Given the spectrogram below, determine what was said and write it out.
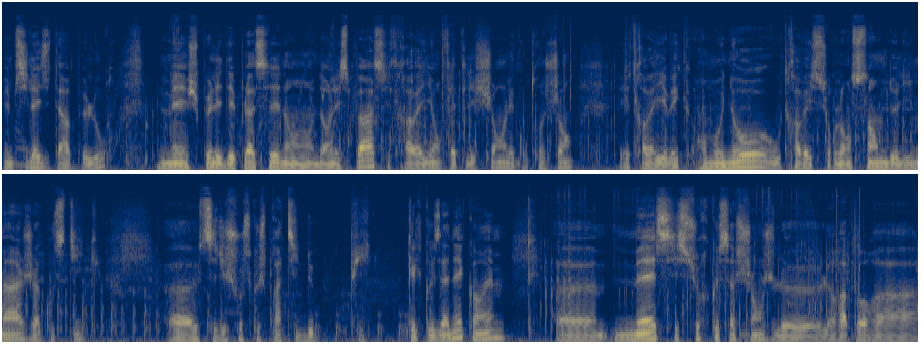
même si là ils étaient un peu lourds. Mais je peux les déplacer dans, dans l'espace et travailler en fait les chants, les contre-chants, et travailler avec en mono ou travailler sur l'ensemble de l'image acoustique. Euh, c'est des choses que je pratique depuis quelques années quand même, euh, mais c'est sûr que ça change le, rapport à,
